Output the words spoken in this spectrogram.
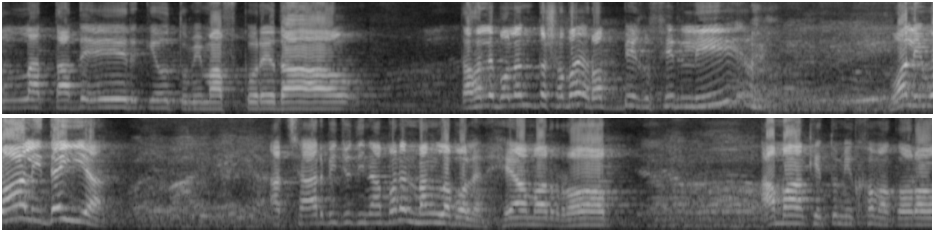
আল্লাহ তাদেরকেও তুমি মাফ করে দাও। তাহলে বলেন তো সবাই রব্বিক ফিরলি ওয়ালি ওয়ালি দাইয়া আচ্ছা আরবি যদি না বলেন, বাংলা বলেন, হে আমার রব, আমাকে তুমি ক্ষমা করো।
